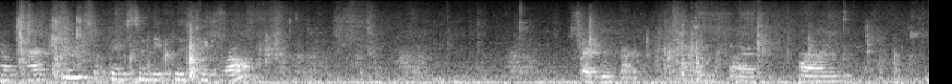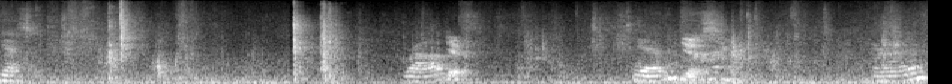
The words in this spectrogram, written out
No corrections? Okay, Cindy, please take roll. Starting with Barb. Barb. Um, Yes. Rob. Yes. Tim. Yes. Carolyn.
